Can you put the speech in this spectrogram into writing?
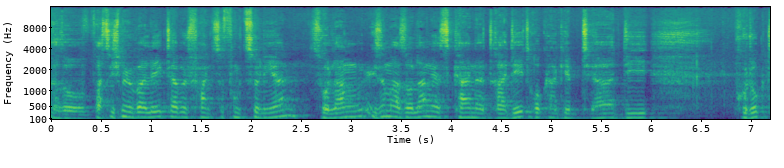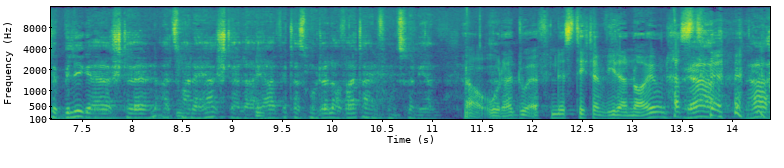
Also was ich mir überlegt habe, scheint zu funktionieren. Solange, ich sag mal, solange es keine 3D-Drucker gibt, ja, die Produkte billiger herstellen als meine Hersteller, ja, wird das Modell auch weiterhin funktionieren. ja, oder du erfindest dich dann wieder neu und hast... Ja, ja.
